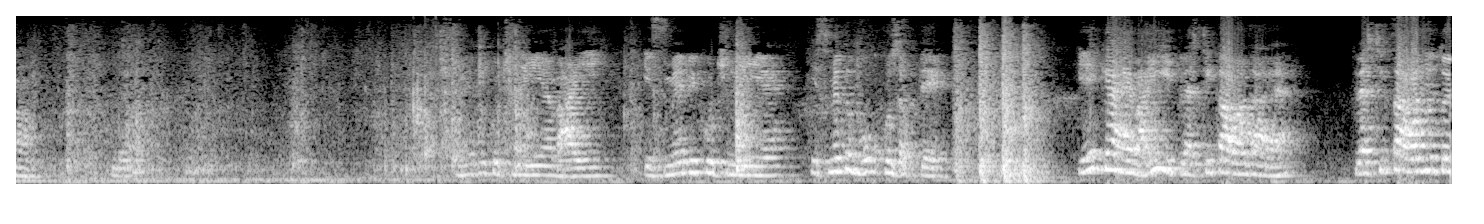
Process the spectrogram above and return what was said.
हाँ. भी कुछ नहीं है भाई. इसमें भी कुछ नहीं है. इसमें तो बुक हो सकते हैं. ये क्या है भाई? प्लास्टिक का आवाज़ आ रहा है. प्लास्टिकचा आवाज येतोय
